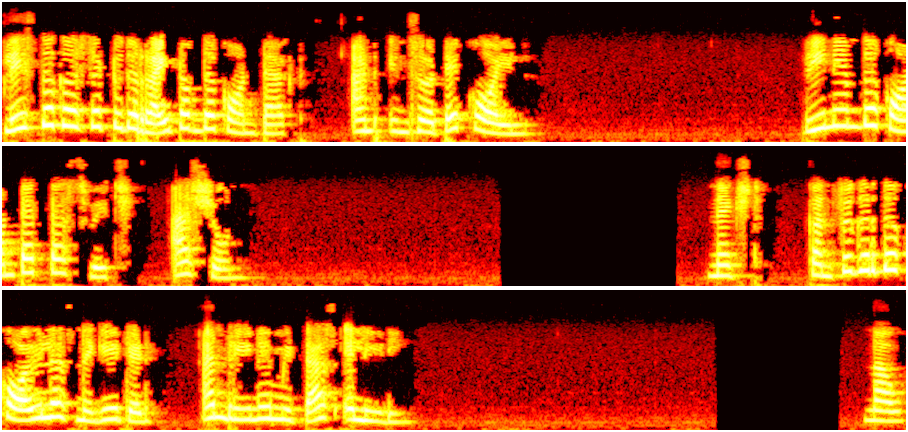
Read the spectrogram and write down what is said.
Place the cursor to the right of the contact and insert a coil. Rename the contact as switch as shown. Next, configure the coil as negated and rename it as LED. Now,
